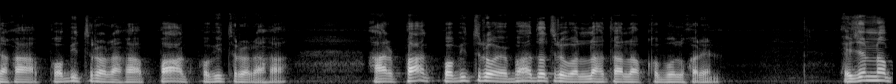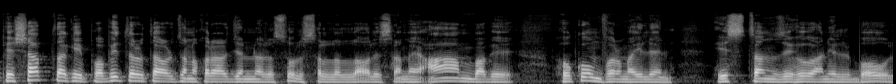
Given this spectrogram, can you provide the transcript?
রাখা, পবিত্র রাখা, পাক পবিত্র রাখা, আর পাক পবিত্র এবাদতরে আল্লাহ তালা কবুল করেন। এই জন্য পেশাব তাকে পবিত্রতা অর্জন করার জন্য রসুল সাল্লাহ ইসলামে আমভাবে হুকুম ফরমাইলেন ইস্তান জেহু আনিল বৌল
